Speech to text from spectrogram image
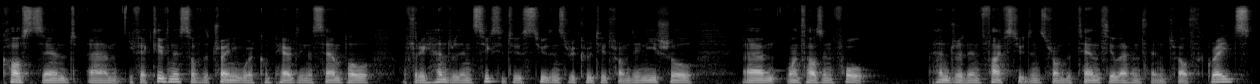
Costs and um, effectiveness of the training were compared in a sample of 362 students recruited from the initial um, 1,405 students from the 10th, 11th, and 12th grades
